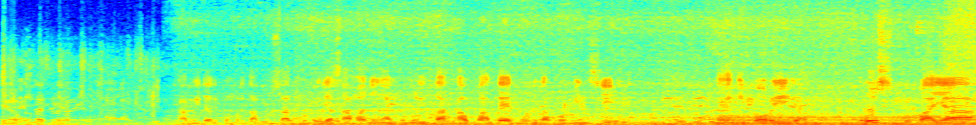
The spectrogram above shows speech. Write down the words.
Kami dari pemerintah pusat bekerja sama dengan pemerintah kabupaten, pemerintah provinsi, TNI Polri, terus berupaya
